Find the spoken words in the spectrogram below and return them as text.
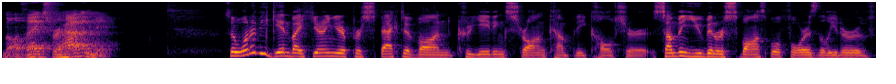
Well, thanks for having me. So I want to begin by hearing your perspective on creating strong company culture, something you've been responsible for as the leader of,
